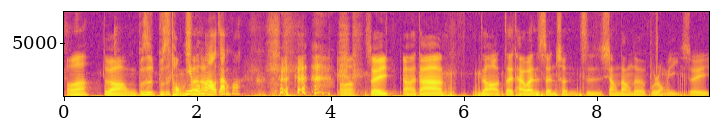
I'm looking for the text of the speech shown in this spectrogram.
好啊。对啊，我们不是不是统神啊。你有没有骂我脏话？嗯，所以呃，大家你知道，在台湾生存是相当的不容易，所以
